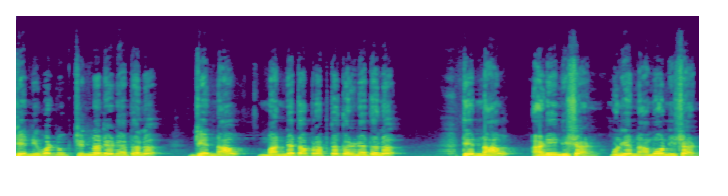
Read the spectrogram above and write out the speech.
जे निवडणूक चिन्ह देण्यात आलं जे नाव मान्यता प्राप्त करण्यात आलं ते नाव आणि निशाण म्हणजे नामोनिशाण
